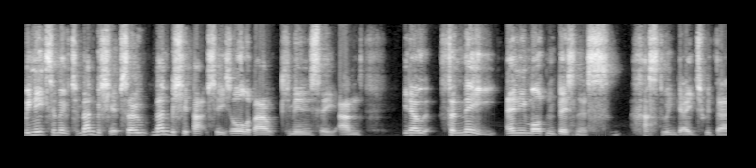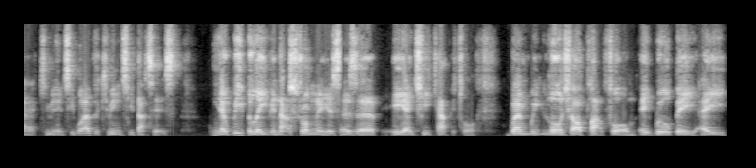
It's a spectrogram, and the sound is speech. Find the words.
We need to move to membership. So membership actually is all about community and. You know, for me, any modern business has to engage with their community, whatever the community that is you know, we believe in that strongly as, as a EHE Capital. When we launch our platform, it will be a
